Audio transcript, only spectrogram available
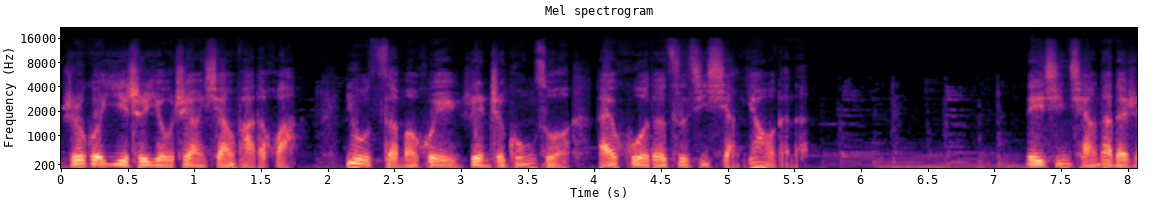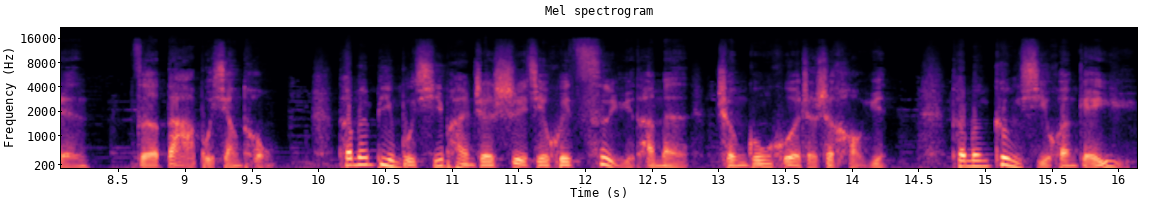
如果一直有这样想法的话，又怎么会认真工作来获得自己想要的呢？内心强大的人则大不相同，他们并不期盼着世界会赐予他们成功或者是好运，他们更喜欢给予。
